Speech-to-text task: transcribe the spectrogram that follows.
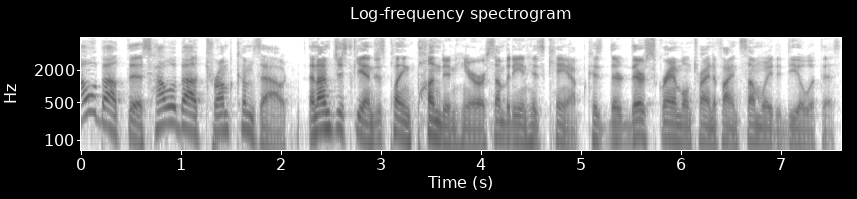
How about this? How about Trump comes out, and I'm just again just playing pundit here, or somebody in his camp because they're they're scrambling trying to find some way to deal with this.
